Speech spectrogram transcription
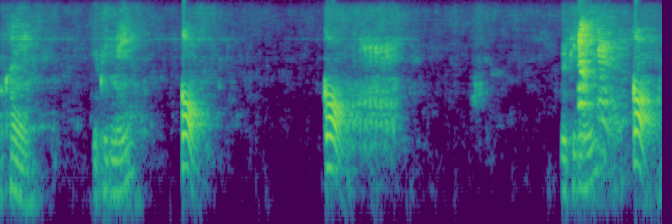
Okay. Repeat me. Go. Repeat me. Go.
